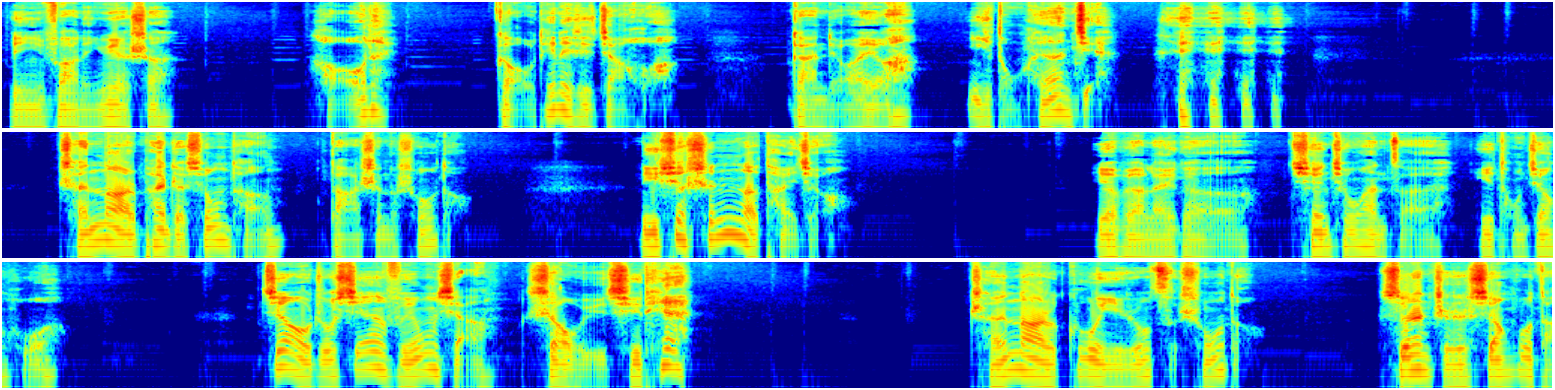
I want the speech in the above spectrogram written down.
兵发灵月山。好嘞，搞定那些家伙，干掉哎呀，一统黑暗界！嘿嘿嘿嘿。陈二拍着胸膛，大声的说道。你却伸了太脚：“要不要来个千秋万载一统江湖？”教主仙福永享，寿与齐天。陈二故意如此说道：“虽然只是相互打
